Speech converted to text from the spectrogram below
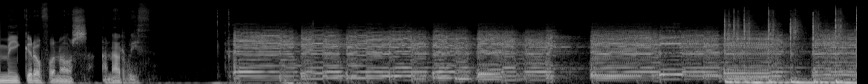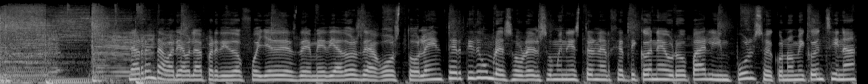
micrófonos. Ana Ruiz. La renta variable ha perdido fuelle desde mediados de agosto. La incertidumbre sobre el suministro energético en Europa, el impulso económico en China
